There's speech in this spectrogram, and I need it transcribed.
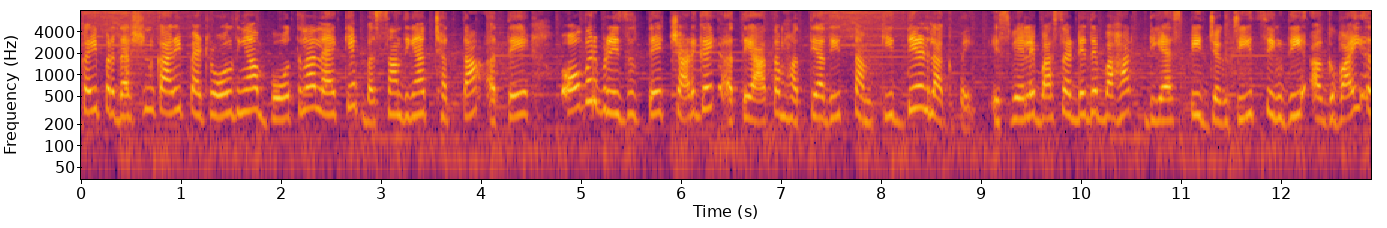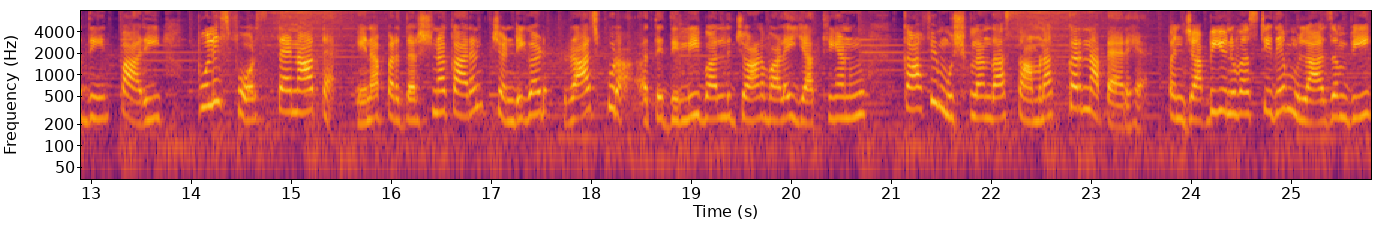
ਕਈ ਪ੍ਰਦਰਸ਼ਨ ਪ੍ਰਦਰਸ਼ਨਕਾਰੀ ਪੈਟਰੋਲ ਦੀਆਂ ਬੋਤਲਾਂ ਲੈ ਕੇ ਬੱਸਾਂ ਦੀਆਂ ਛੱਤਾਂ ਅਤੇ ਓਵਰਬ੍ਰਿਜ ਉੱਤੇ ਚੜ ਗਏ ਅਤੇ ਆਤਮ ਹੱਤਿਆ ਦੀ ਧਮਕੀ ਦੇਣ ਲੱਗ ਪਏ। ਇਸ ਵੇਲੇ ਬੱਸ ਅੱਡੇ ਦੇ ਬਾਹਰ ਡੀਐਸਪੀ ਜਗਜੀਤ ਸਿੰਘ ਦੀ ਅਗਵਾਈ ਅਧੀਨ ਭਾਰੀ ਪੁਲਿਸ ਫੋਰਸ ਤਾਇਨਾਤ ਹੈ। ਇਹਨਾਂ ਪ੍ਰਦਰਸ਼ਨਾਂ ਕਾਰਨ ਚੰਡੀਗੜ੍ਹ, ਰਾਜਪੁਰਾ ਅਤੇ ਦਿੱਲੀ ਵੱਲ ਜਾਣ ਵਾਲੇ ਯਾਤਰੀਆਂ ਨੂੰ ਕਾਫੀ ਮੁਸ਼ਕਲਾਂ ਦਾ ਸਾਹਮਣਾ ਕਰਨਾ ਪੈ ਰਿਹਾ ਹੈ। ਪੰਜਾਬੀ ਯੂਨੀਵਰਸਿਟੀ ਦੇ ਮੁਲਾਜ਼ਮ ਵੀ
